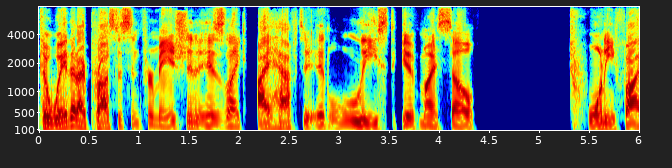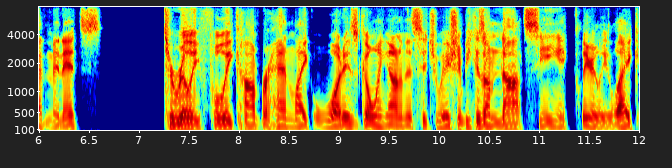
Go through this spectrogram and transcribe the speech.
the way that I process information is like I have to at least give myself 25 minutes to really fully comprehend like what is going on in this situation because I'm not seeing it clearly. Like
